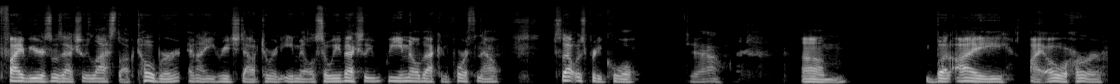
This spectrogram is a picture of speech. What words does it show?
five years was actually last October, and I reached out to her an email. So we've actually we email back and forth now. So that was pretty cool. Yeah. Um, but I I owe her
